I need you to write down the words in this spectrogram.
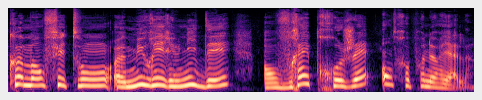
comment fait-on mûrir une idée en vrai projet entrepreneurial?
